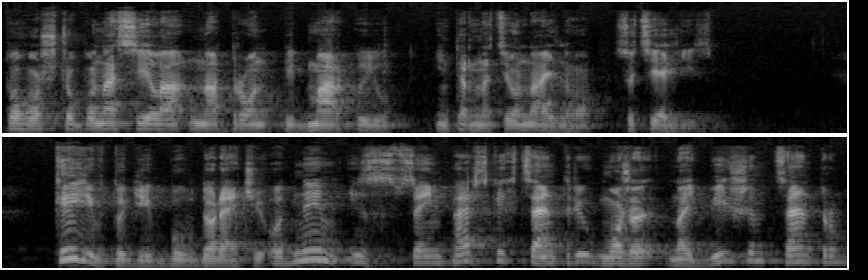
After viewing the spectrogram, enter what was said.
того, щоб вона сіла на трон під маркою інтернаціонального соціалізму. Київ тоді був, до речі, одним із всеімперських центрів, може найбільшим центром,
